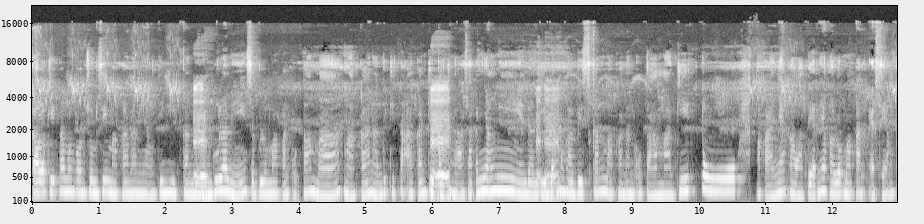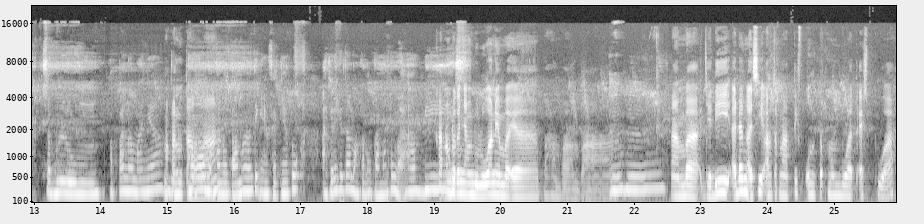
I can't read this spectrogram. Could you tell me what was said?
Kalau kita mengkonsumsi makanan yang tinggi kandungan mm. gula nih sebelum makan utama, maka nanti kita akan cepat mm. merasa kenyang nih dan mm. tidak menghabiskan makanan utama gitu. Makanya khawatirnya kalau makan es yang sebelum apa namanya makan utama, oh, makan utama nanti efeknya tuh akhirnya kita makan utama tuh nggak habis. Karena udah kenyang duluan ya mbak ya. Paham paham paham. Mm-hmm. nah mbak jadi ada nggak sih alternatif untuk membuat es buah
